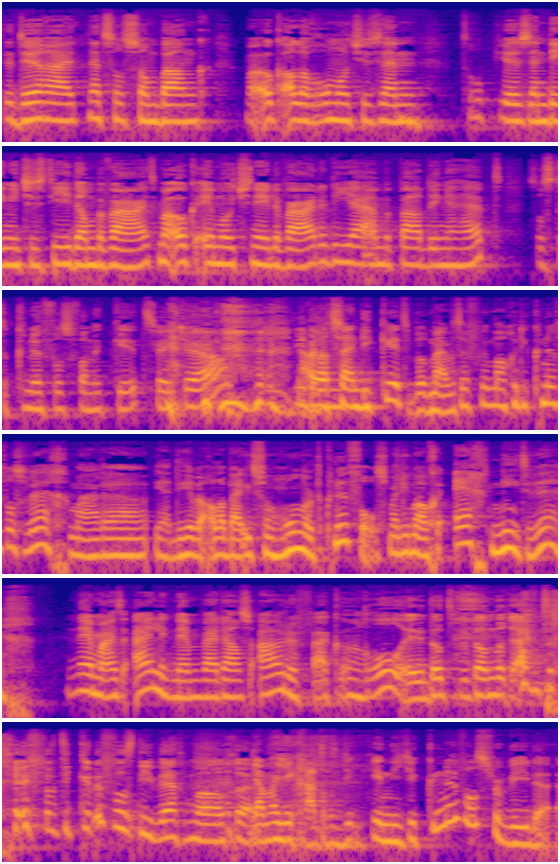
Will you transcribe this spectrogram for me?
de deur uit, net zoals zo'n bank. Maar ook alle rommeltjes en troepjes en dingetjes die je dan bewaart. Maar ook emotionele waarden die je aan bepaalde dingen hebt. Zoals de knuffels van de kids, weet je wel. Die nou, dan... dat zijn die kids. Wat mij betreft mogen die knuffels weg. Maar uh, ja, die hebben allebei iets van 100 knuffels. Maar die mogen echt niet weg. Nee, maar uiteindelijk nemen wij daar als ouder vaak een rol in. Dat we dan de ruimte geven dat die knuffels niet weg mogen. Ja, maar je gaat toch die kind niet je knuffels verbieden?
